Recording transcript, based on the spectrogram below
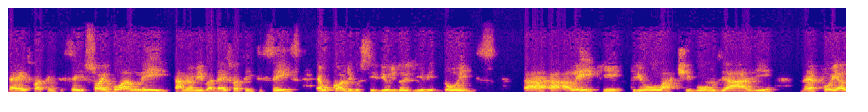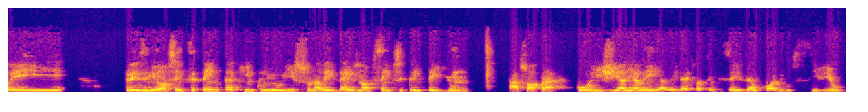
10406, só errou a lei, tá, meu amigo? A 10406 é o Código Civil de 2002, tá? A, a lei que criou o artigo 11A ali, né, foi a lei 13.970, que incluiu isso na lei 10.931, tá? Só para corrigir ali a lei. A lei 10.406 é o Código Civil.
